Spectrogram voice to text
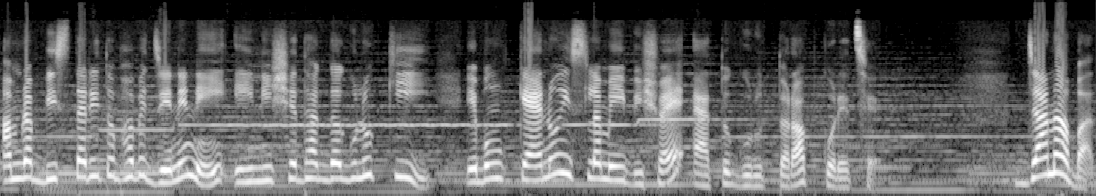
আমরা বিস্তারিতভাবে জেনে নেই এই নিষেধাজ্ঞাগুলো কি এবং কেন ইসলাম এই বিষয়ে এত গুরুত্বারোপ করেছে। জানাবাত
